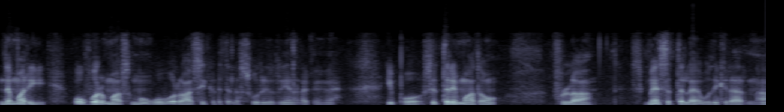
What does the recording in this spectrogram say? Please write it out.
இந்த மாதிரி ஒவ்வொரு மாதமும் ஒவ்வொரு ராசி கட்டத்தில் சூரிய உதயம் நடக்குங்க. இப்போது சித்திரை மாதம் ஃபுல்லாக மேசத்தில் உதிக்கிறாருன்னா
